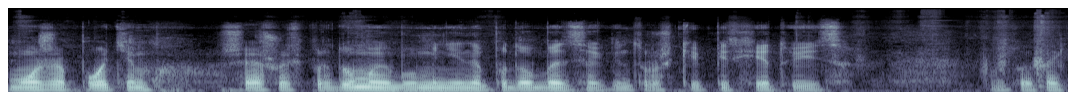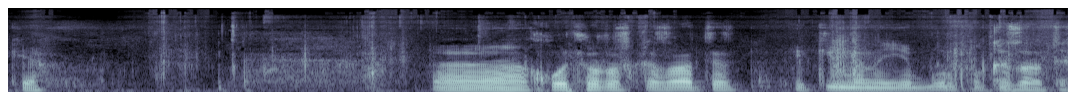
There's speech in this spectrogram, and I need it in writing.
Може потім ще щось придумаю, бо мені не подобається, як він трошки підхитується. Ото таке. Е, хочу розказати, який в мене є бур, показати.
